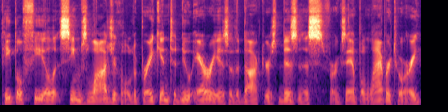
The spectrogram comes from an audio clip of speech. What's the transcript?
People feel it seems logical to break into new areas of the doctor's business, for example, laboratory,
